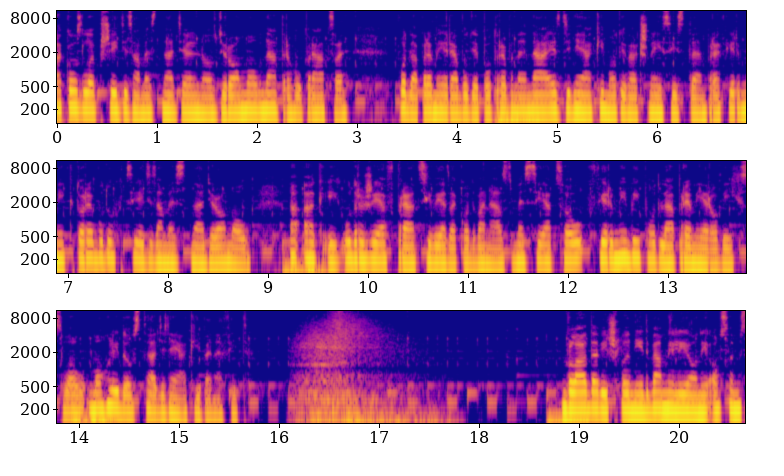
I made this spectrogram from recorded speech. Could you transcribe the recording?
ako zlepšiť zamestnateľnosť Rómov na trhu práce. Podľa premiéra bude potrebné nájsť nejaký motivačný systém pre firmy, ktoré budú chcieť zamestnať Rómov. A ak ich udržia v práci viac ako 12 mesiacov, firmy by podľa premiérových slov mohli dostať nejaký benefit. Vláda vyčlení 2 milióny 800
